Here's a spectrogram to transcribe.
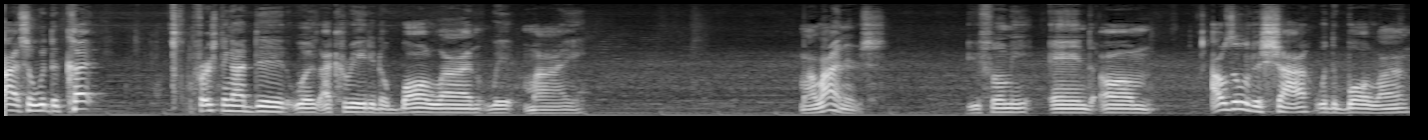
All right, so with the cut, first thing I did was I created a bald line with my my liners. You feel me? And um, I was a little shy with the bald line,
